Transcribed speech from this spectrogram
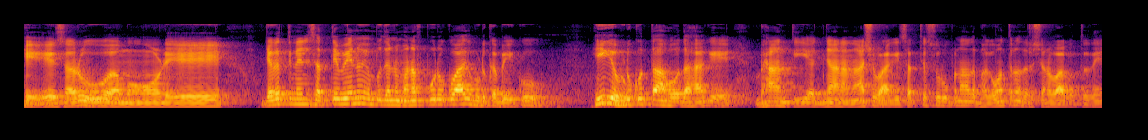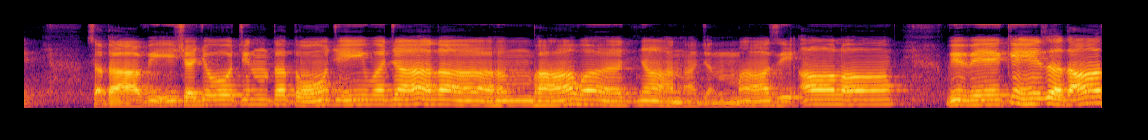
ಹೇ ಸರ್ವ ಮೋಡೆ. ಜಗತ್ತಿನಲ್ಲಿ ಸತ್ಯವೇನು ಎಂಬುದನ್ನು ಮನಃಪೂರ್ವಕವಾಗಿ ಹುಡುಕಬೇಕು. ಹೀಗೆ ಹುಡುಕುತ್ತಾ ಹೋದ ಹಾಗೆ ಭ್ರಾಂತಿ ಅಜ್ಞಾನ ನಾಶವಾಗಿ ಸತ್ಯಸ್ವರೂಪನಾದ ಭಗವಂತನ ದರ್ಶನವಾಗುತ್ತದೆ. ಸದಾ ವಿಷಯೋ ಚಿಂತತೋ ಜೀವ ಭಾವ ಜ್ಞಾನ ಜನ್ಮಾಸಿ ಆಲ. ವಿವೇಕೆ ಸದಾ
